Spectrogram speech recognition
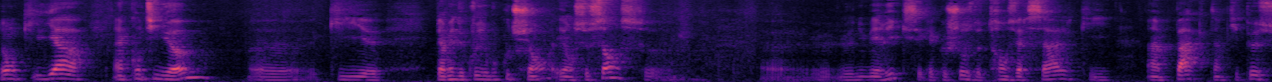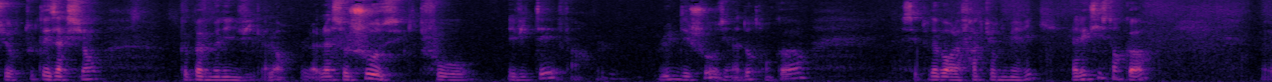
Donc, il y a un continuum euh, qui permet de couvrir beaucoup de champs, et en ce sens, le numérique, c'est quelque chose de transversal qui impacte un petit peu sur toutes les actions que peuvent mener une ville. Alors, la seule chose qu'il faut éviter, enfin, l'une des choses, il y en a d'autres encore, c'est tout d'abord la fracture numérique. Elle existe encore. Euh,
